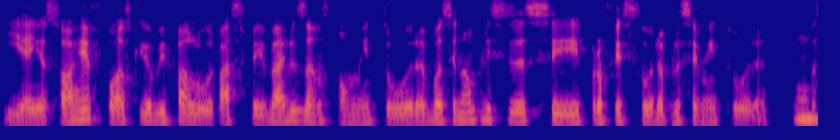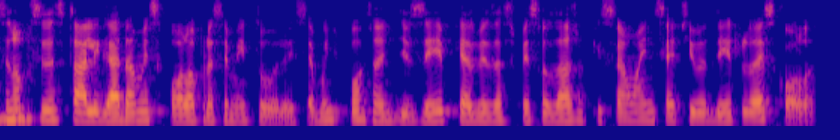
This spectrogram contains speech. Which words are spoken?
E aí eu só reforço o que a Gabi falou. Eu participei vários anos como mentora. Você não precisa ser professora para ser mentora. Uhum. Você não uhum. precisa estar ligada a uma escola para ser mentora. Isso é muito importante dizer, porque às vezes as pessoas acham que isso é uma iniciativa dentro da escola.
